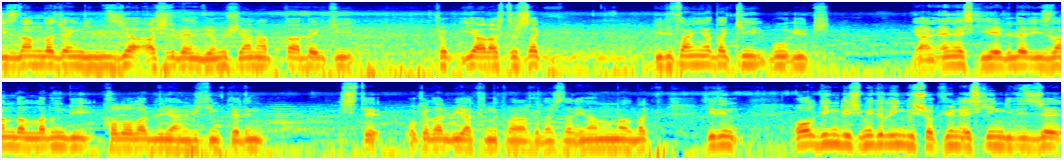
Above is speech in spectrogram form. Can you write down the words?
İzlandaca İngilizce aşırı benziyormuş. Yani hatta belki çok iyi araştırsak Britanya'daki bu ilk yani en eski yerliler İzlandalıların bir kolu olabilir yani Vikinglerin. İşte o kadar bir yakınlık var arkadaşlar. İnanılmaz bak. Gidin Old English, Middle English okuyun. Eski İngilizce,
